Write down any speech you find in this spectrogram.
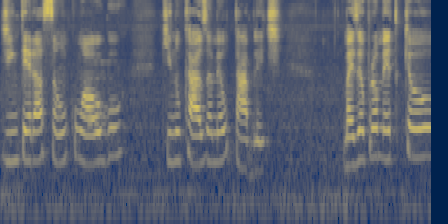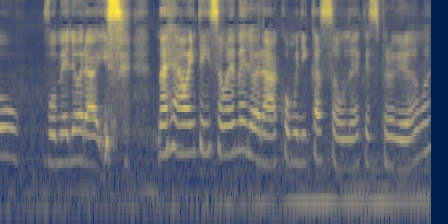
de interação com algo que no caso é meu tablet. Mas eu prometo que eu vou melhorar isso. Na real, a intenção é melhorar a comunicação, né, com esse programa.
